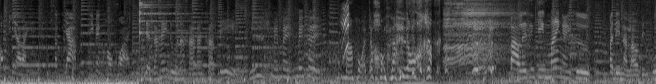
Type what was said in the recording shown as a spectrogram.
ต้องมีอะไร สักอย่างที่เป็นคอควาย เดี๋ยวจะให้ดูนะคะร้านคาเฟ่นี่ไม่ไม่ไม่ใช่ มาเพราะว่าเจ้าของร้านรอค่ะ เปล่าเลยจริง ๆ ไม่ไงคือประเด็นอะเราเป็นผู้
